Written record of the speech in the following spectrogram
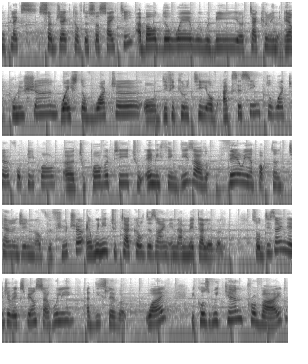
complex subject of the society about the way we will be uh, tackling air pollution, waste of water, or difficulty of accessing to water for people, uh, to poverty, to anything. These are very important challenges of the future, and we need to tackle design in a meta level. So design age of experience are really at this level. Why? Because we can provide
